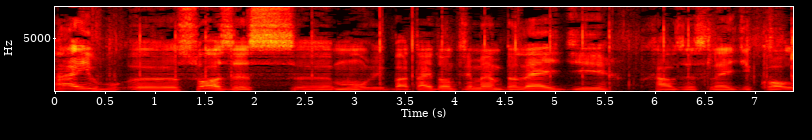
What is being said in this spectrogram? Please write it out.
I uh, saw this uh, movie but I don't remember. Lady how this lady call?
